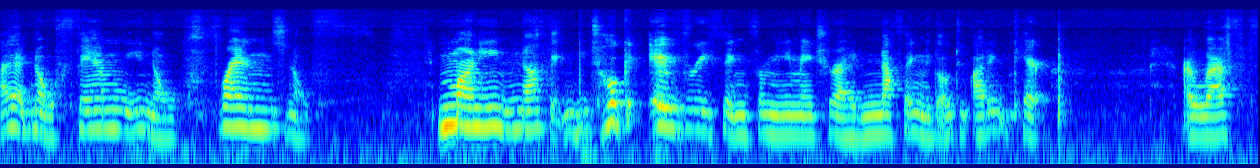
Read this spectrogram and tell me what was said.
I had no family, no friends, no money, nothing. He took everything from me and made sure I had nothing to go to. I didn't care. I left,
